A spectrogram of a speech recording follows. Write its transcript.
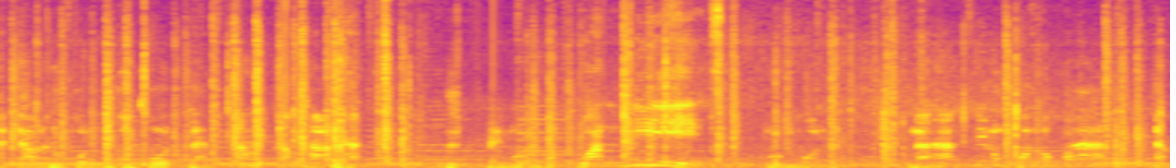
ดี๋ยวจะเอาเวลาเจ้าทุกคนขอพูดแล้วตั้งคำถามนะฮะเป็นมุมวันที่ลุงพลนะฮะที่ลุงพลบอกว่าจาก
